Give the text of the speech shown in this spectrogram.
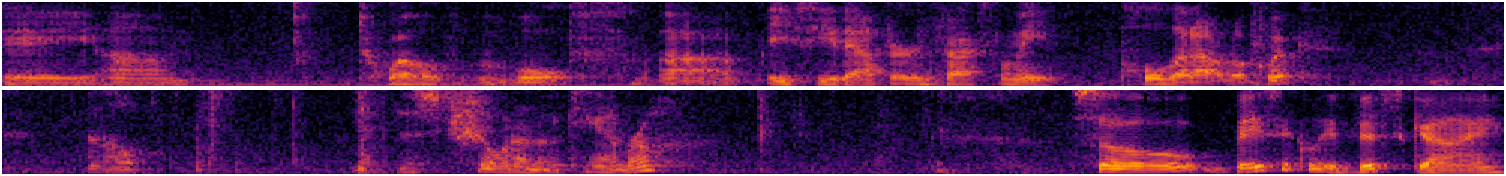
a um, 12 volt uh, AC adapter. In fact, let me pull that out real quick and I'll just show it under the camera. So basically this guy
